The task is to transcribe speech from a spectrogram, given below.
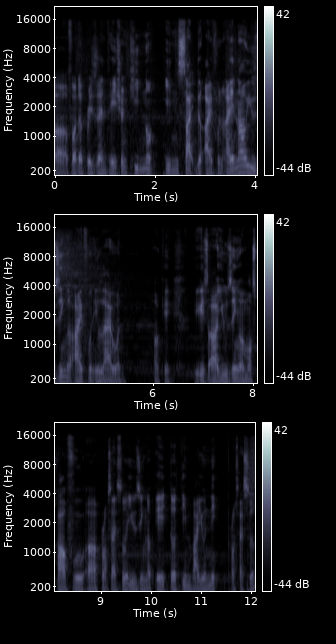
uh, for the presentation keynote inside the iphone. I am now using the iphone 11 okay? It is uh, using a most powerful uh, processor using the a13 bionic processor.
